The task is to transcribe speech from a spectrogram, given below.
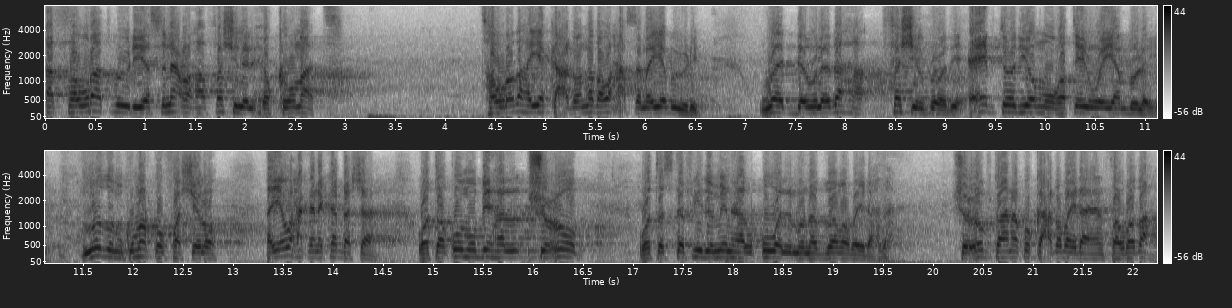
Athawraat buu yidhi yasnacuhaa fashli lxukuumaat. Hawradaha iyo kacdoonnada waxaa sameeya buu yidhi waa dowladaha fashilkoodii ceebtoodii oo muuqatay weeyaan buu leeyahy nudumku markuu fashilo ayaa waxa kane ka dhashaan wataquumu biha alshucuub watastafiidu minha alquwa almunadama bay dhahdaan shucuubtaana ku kacda bay dhahdeen hawradaha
